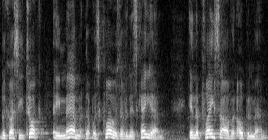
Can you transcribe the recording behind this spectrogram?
because he took a mem that was closed of an iskayem in the place of an open mem.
